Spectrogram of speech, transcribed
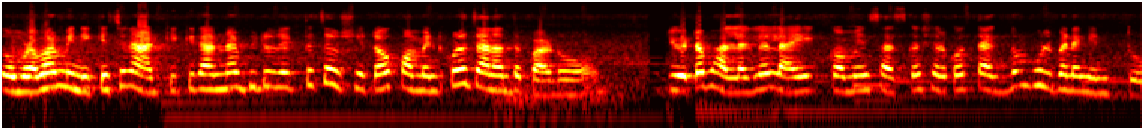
তোমরা আমার মিনি কিচেনে আর কী কী রান্নার ভিডিও দেখতে চাও সেটাও কমেন্ট করে জানাতে পারো। ভিডিওটা ভালো লাগলে লাইক কমেন্ট সাবস্ক্রাইব শেয়ার করতে একদম ভুলবে না কিন্তু।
